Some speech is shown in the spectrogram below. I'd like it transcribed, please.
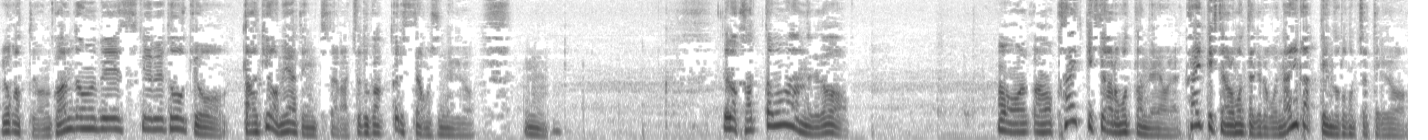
よかったよ。ガンダムベースケベ東京だけを目当てに行ってたら、ちょっとがっかりしてたかもしれないけど。うん。でも買ったものなんだけど、もう、あの、帰ってきたから思ったんだよね、俺。帰ってきたから思ったけど、俺何買ってんのと思っちゃったけど、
